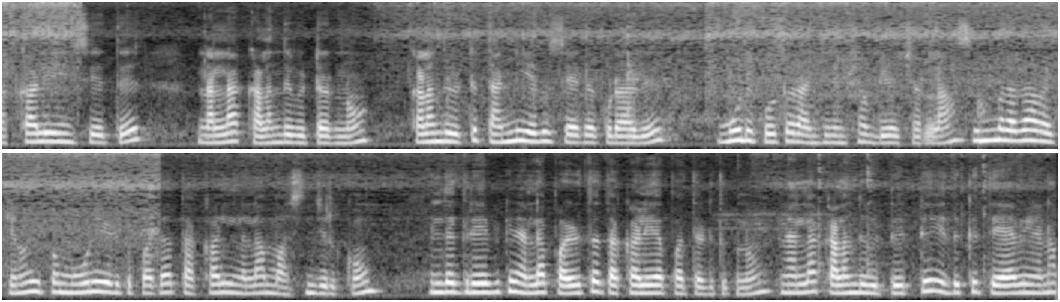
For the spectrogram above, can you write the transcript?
தக்காளியும் சேர்த்து நல்லா கலந்து விட்டுறணும். கலந்து விட்டு தண்ணி எதுவும் சேர்க்கக்கூடாது. மூடி போட்டு ஒரு அஞ்சு நிமிஷம் அப்படியே வச்சிடலாம். சிம்மில் தான் வைக்கணும். இப்போ மூடி எடுத்து பார்த்தா தக்காளி நல்லா மசிஞ்சிருக்கும். இந்த கிரேவிக்கு நல்லா பழுத்த தக்காளியாக பார்த்து எடுத்துக்கணும். நல்லா கலந்து விட்டுட்டு இதுக்கு தேவையான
